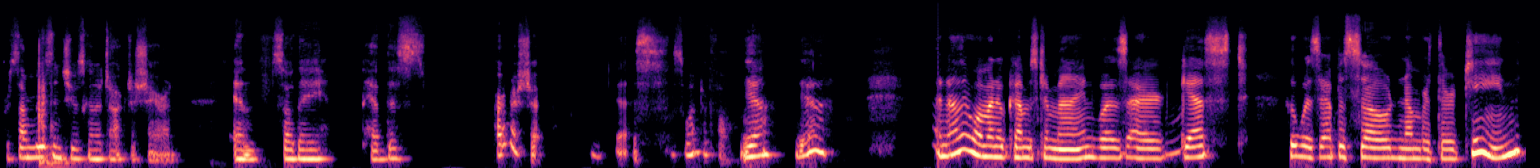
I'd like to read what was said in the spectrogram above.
for some reason she was going to talk to Sharon. And so they had this partnership. Yes. It was wonderful. Yeah, yeah. Another woman who comes to mind was our guest who was episode number 13.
